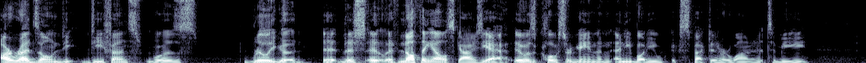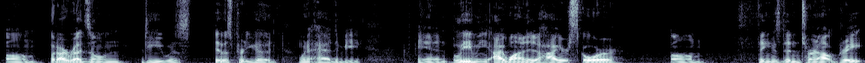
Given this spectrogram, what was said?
our red zone de- defense was really good. It, this, it, if nothing else, guys, yeah, it was a closer game than anybody expected or wanted it to be. Um, but our red zone D was it was pretty good when it had to be, and believe me, I wanted a higher score. Um, things didn't turn out great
